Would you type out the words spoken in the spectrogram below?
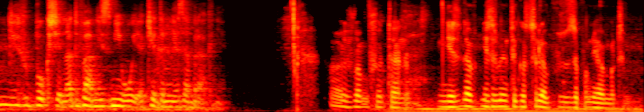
Niech Bóg się nad wami zmiłuje, kiedy mnie zabraknie. O, już wam muszę ten. Nie, nie zrobiłem tego celowo, po prostu zapomniałem o tym.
